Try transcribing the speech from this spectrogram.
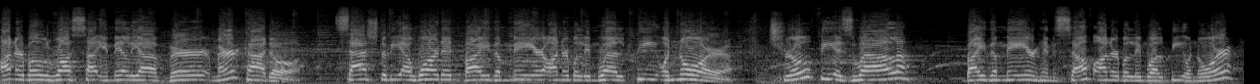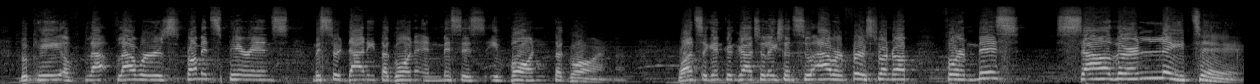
Honorable Rosa Emilia Ver Mercado. Sash to be awarded by the Mayor Honorable Limuel P. Honor. Trophy as well by the Mayor himself, Honorable Limuel P. Honor. Bouquet of flowers from its parents, Mr. Danny Tagon and Mrs. Yvonne Tagon. Once again, congratulations to our first runner-up for Miss Southern Leyte.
